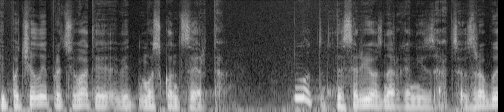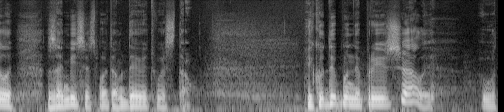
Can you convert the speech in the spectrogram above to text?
І почали працювати від Москонцерта. Ну, несерйозна організація. Зробили за місяць ми там 9 вистав. І куди б ми не приїжджали, от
